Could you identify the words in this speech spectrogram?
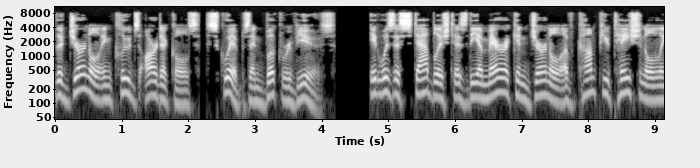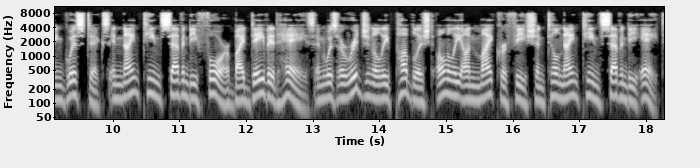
The journal includes articles, squibs and book reviews. It was established as the American Journal of Computational Linguistics in 1974 by David Hays and was originally published only on microfiche until 1978.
